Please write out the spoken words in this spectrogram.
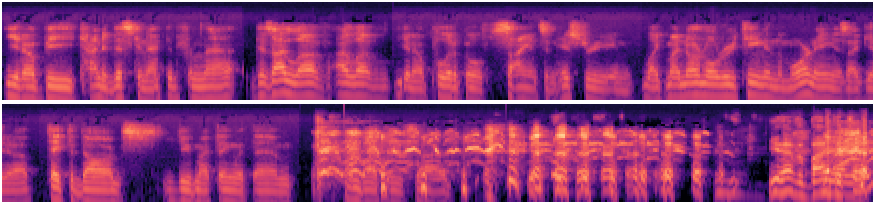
you know, be kind of disconnected from that because I love, I love, you know, political science and history. And like my normal routine in the morning is I get up, take the dogs, do my thing with them, come back inside. You have a bunker too?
